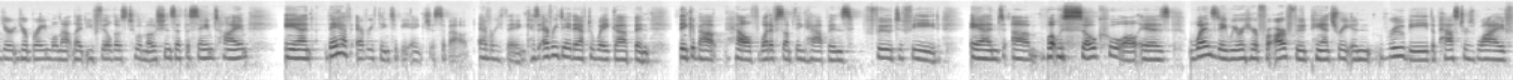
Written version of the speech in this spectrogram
your, your brain will not let you feel those two emotions at the same time. And they have everything to be anxious about, everything. Because every day they have to wake up and think about health. What if something happens? Food to feed. And um, what was so cool is Wednesday we were here for our food pantry, and Ruby, the pastor's wife,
